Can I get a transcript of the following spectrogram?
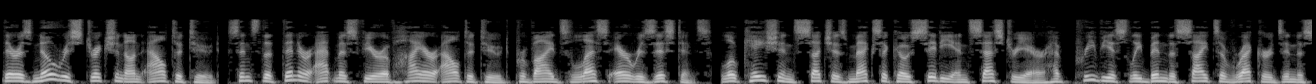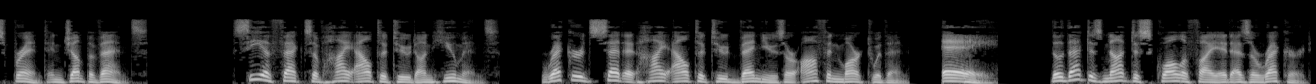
There is no restriction on altitude, since the thinner atmosphere of higher altitude provides less air resistance. Locations such as Mexico City and Sestriere have previously been the sites of records in the sprint and jump events. See effects of high altitude on humans. Records set at high-altitude venues are often marked with an A, though that does not disqualify it as a record.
